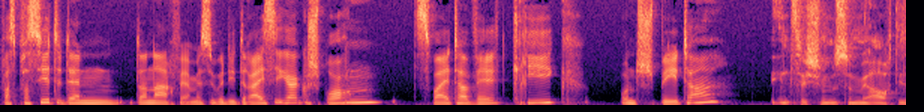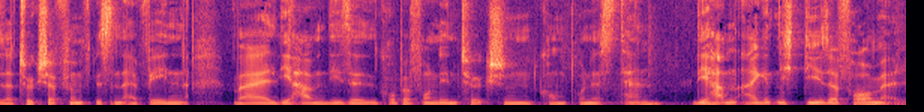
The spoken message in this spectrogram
Was passierte denn danach? Wir haben jetzt über die 30er gesprochen, Zweiter Weltkrieg und später. Inzwischen müssen wir auch diese türkische Fünf bisschen erwähnen, weil die haben diese Gruppe von den türkischen Komponisten, die haben eigentlich diese Formel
